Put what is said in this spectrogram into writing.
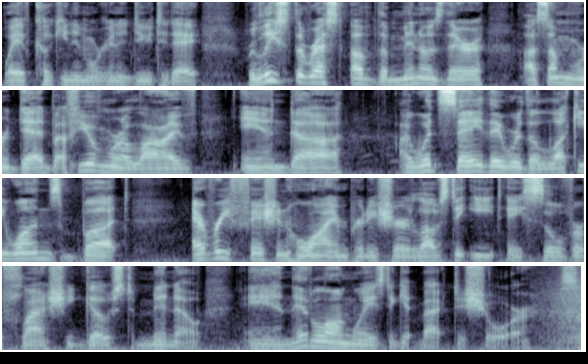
way of cooking them we're going to do today. Released the rest of the minnows there. Uh, some of them were dead, but a few of them were alive. And uh, I would say they were the lucky ones, but every fish in Hawaii, I'm pretty sure, loves to eat a silver flashy ghost minnow, and they had a long ways to get back to shore. So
